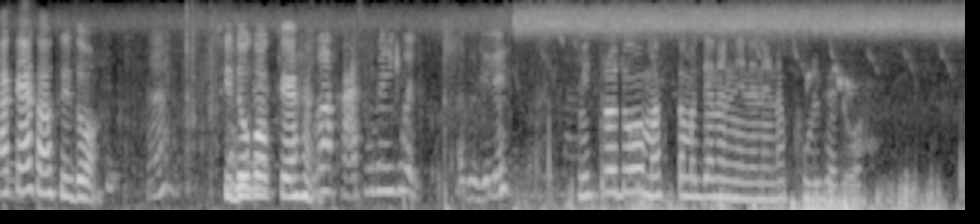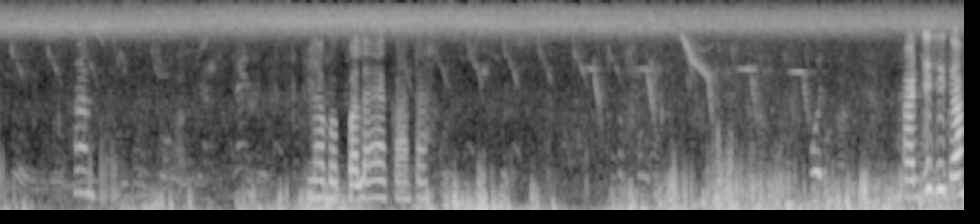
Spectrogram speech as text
આ ક્યાં કાક સીધો. સીધો કોક કે. મિત્રો જો મસ્ત મજાના નેના નેના ફૂલ છે જુઓ. ના પપ્પા લાયા કાંટા. હટજે સીતા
